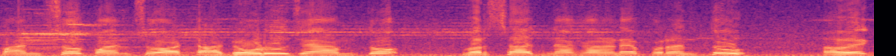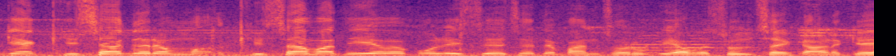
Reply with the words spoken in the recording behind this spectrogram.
પાંચસો પાંચસો આ ટાઢોળું છે આમ તો વરસાદના કારણે. પરંતુ હવે ક્યાંક ખિસ્સા ગરમ, ખિસ્સામાંથી હવે પોલીસ જે છે તે પાંચસો રૂપિયા વસૂલશે. કારણ કે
